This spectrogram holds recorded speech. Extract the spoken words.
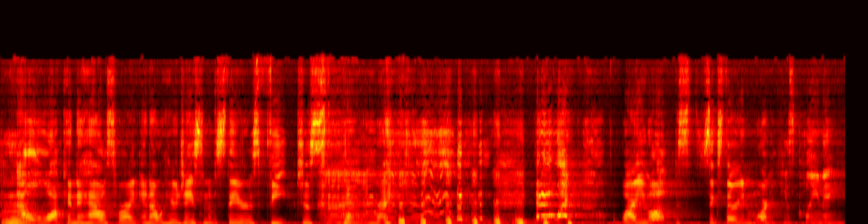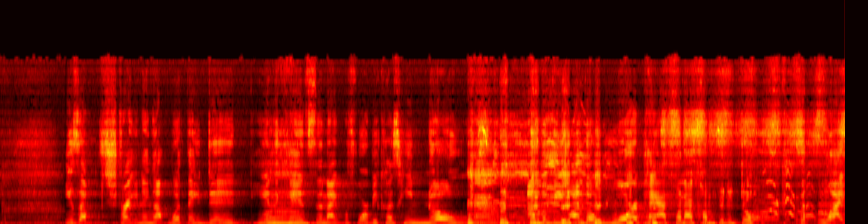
I would walk in the house right, and I would hear Jason upstairs, feet just going right, and I'm like, "Why are you up? It's 6:30 in the morning. He's cleaning." He's up straightening up what they did, he and the kids the night before, because he knows I'm gonna be on the warpath when I come through the door. 'Cause I'm like,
